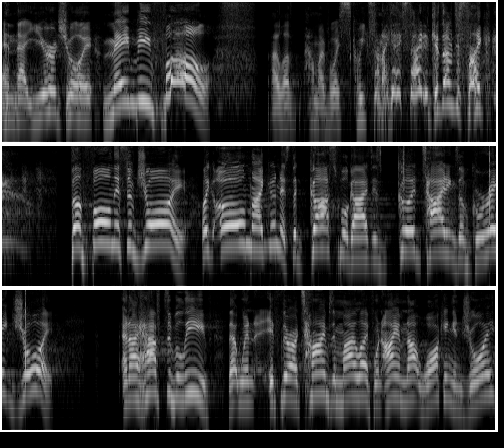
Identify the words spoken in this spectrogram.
and that your joy may be full. I love how my voice squeaks when I get excited because I'm just like, the fullness of joy. Like, oh my goodness, the gospel, guys, is good tidings of great joy. And I have to believe that when, if there are times in my life when I am not walking in joy,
